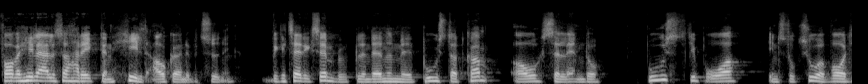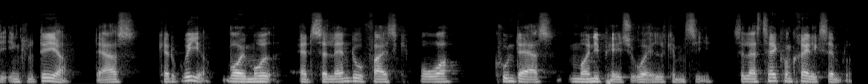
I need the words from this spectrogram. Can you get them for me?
For at være helt ærlig, så har det ikke den helt afgørende betydning. Vi kan tage et eksempel, blandt andet med Boost.com og Zalando. Boost de bruger en struktur, hvor de inkluderer deres kategorier, hvorimod at Zalando faktisk bruger kun deres money page URL, kan man sige. Så lad os tage et konkret eksempel.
